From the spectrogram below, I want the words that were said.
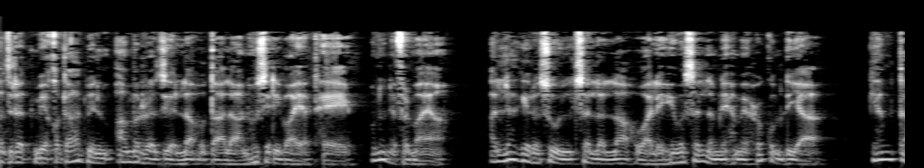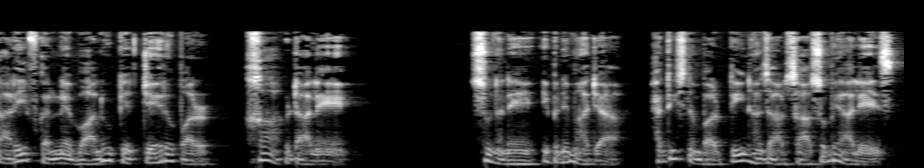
حضرت مقداد بن عمر رضی اللہ تعالیٰ عنہ سے روایت ہے۔ انہوں نے فرمایا، اللہ کے رسول صلی اللہ علیہ وسلم نے ہمیں حکم دیا کہ ہم تعریف کرنے والوں کے چہروں پر خاک ڈالیں۔ سننے ابن ماجہ، حدیث نمبر تین ہزار سات سو بیالیس۔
